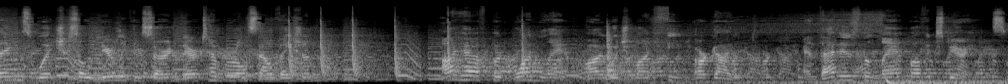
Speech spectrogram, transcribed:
things which so nearly concern their temporal salvation? I have but one lamp by which my feet are guided, and that is the lamp of experience.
